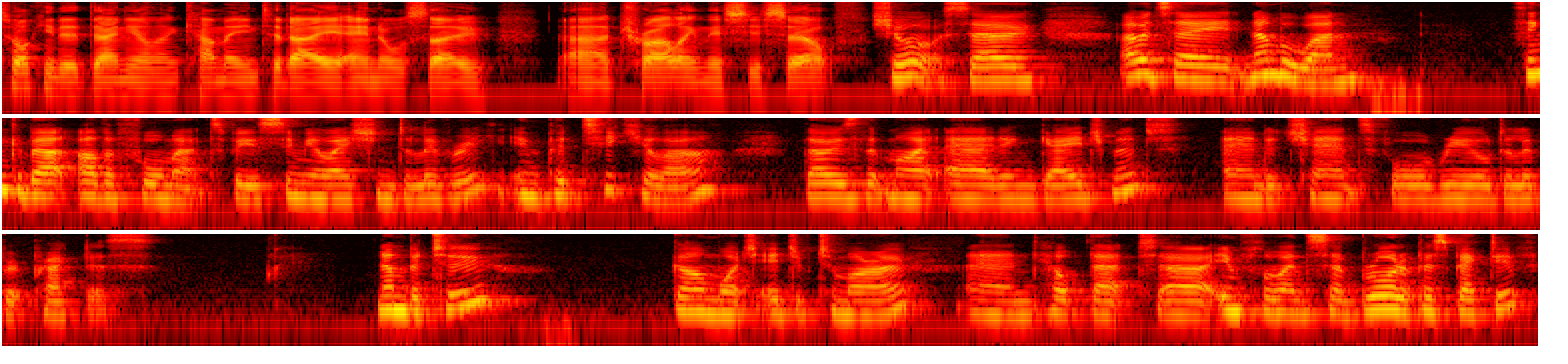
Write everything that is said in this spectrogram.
talking to Daniel and Kharmene today, and also uh, trialing this yourself? Sure. So I would say number one, think about other formats for your simulation delivery, in particular those that might add engagement and a chance for real deliberate practice. Number two, go and watch Edge of Tomorrow and help that uh, influence a broader perspective.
